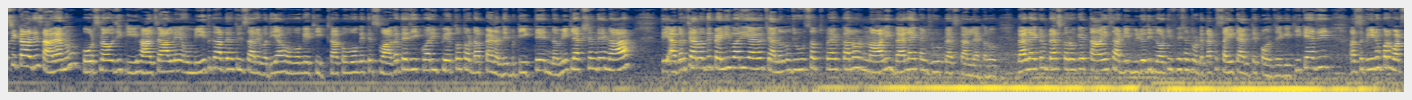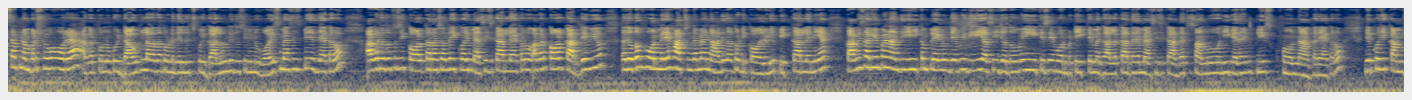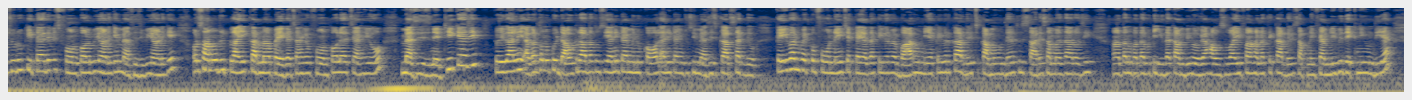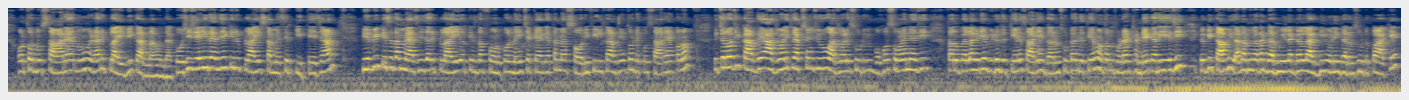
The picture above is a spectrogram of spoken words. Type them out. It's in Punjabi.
ਸ਼੍ਰੀ ਅਕਾਲ ਜੀ ਸਾਰਿਆਂ ਨੂੰ। ਹੋਰ ਸੁਣਾਓ ਜੀ, ਕੀ ਹਾਲ ਚਾਲ ਨੇ? ਉਮੀਦ ਕਰਦੇ ਹਾਂ ਤੁਸੀਂ ਸਾਰੇ ਵਧੀਆ ਹੋਵੋਗੇ ਠੀਕ ਠਾਕ ਹੋਵੋਗੇ ਤੇ ਸਵਾਗਤ ਹੈ ਜੀ ਇੱਕ ਵਾਰੀ ਫਿਰ ਤੋਂ ਤੁਹਾਡਾ ਭੈਣਾਂ ਦੇ ਬੁਟੀਕ ਤੇ ਨਵੀਂ ਕਲੈਕਸ਼ਨ ਦੇ ਨਾਲ। ਤੇ ਅਗਰ ਚੈਨਲ ਤੇ ਪਹਿਲੀ ਵਾਰੀ ਆਏ ਹੋ ਚੈਨਲ ਨੂੰ ਜਰੂਰ ਸਬਸਕ੍ਰਾਈਬ ਕਰ ਲਓ ਔਰ ਨਾਲ ਹੀ ਬੈਲ ਆਈਕਨ ਜਰੂਰ ਪ੍ਰੈਸ ਕਰ ਲਿਆ ਕਰੋ। ਬੈਲ ਆਈਕਨ ਪ੍ਰੈਸ ਕਰੋਗੇ ਤਾਂ ਹੀ ਸਾਡੀ ਵੀਡੀਓ ਦੀ ਨੋਟੀਫਿਕੇਸ਼ਨ ਤੁਹਾਡੇ ਤੱਕ ਸਹੀ ਟਾਈਮ ਤੇ ਪਹੁੰਚ ਪਹੁੰਚੇਗੀ ਠੀਕ ਹੈ ਜੀ? ਸਕਰੀਨ ਉੱਪਰ WhatsApp ਨੰਬਰ ਸ਼ੋ ਹੋ ਰਿਹਾ। ਅਗਰ ਤੁਹਾਨੂੰ ਕੋਈ ਡਾਊਟ ਲੱਗਦਾ, ਤੁਹਾਡੇ ਦਿਲ ਵਿੱਚ ਕੋਈ ਗੱਲ ਹੁੰਦੀ, ਤੁਸੀਂ ਮੈਨੂੰ ਵੌਇਸ ਮੈਸੇਜ ਭੇਜ ਦਿਆ ਕਰੋ। ਅਗਰ ਜਦੋਂ ਤੁਸੀਂ ਕਾਲ ਕਰਨਾ ਚਾਹੁੰਦੇ, ਇੱਕ ਵਾਰੀ ਮੈਸੇਜ ਕਰ ਲਿਆ ਕਰੋ। ਅਗਰ ਕਾਲ ਕਰਦੇ ਵੀ ਹੋ, ਤਾਂ ਜਦੋਂ ਫੋਨ ਮੇਰੇ ਹੱਥ 'ਚ ਹੁੰਦਾ, ਮੈਂ ਨਾਲ ਦੀ ਨਾਲ ਤੁਹਾਡੀ ਕਾਲ ਜਿਹੜੀ ਪਿਕ ਕਰ ਲੈਣੀ ਆ ਕਾਫੀ ਸਾਰੀਆਂ ਭੈਣਾਂ ਦੀ ਇਹੀ ਕੰਪਲੇਨ ਹੁੰਦੀ ਹੈ ਵੀ ਦੀਦੀ, ਅਸੀਂ ਜਦੋਂ ਵੀ ਕਿਸੇ ਹੋਰ ਬੁਟੀਕ ਤੇ ਮੈਂ ਗੱਲ ਕਰਦਾ ਜਾਂ ਮੈਸੇਜ ਕਰਦਾ ਤਾਂ ਸਾਨੂੰ ਉਹੀ ਕਹਿੰਦੇ ਨੇ ਵੀ ਪਲੀਜ਼ ਫੋਨ ਨਾ ਕਰਿਆ ਕਰੋ। ਦੇਖੋ ਜੀ, ਕੰਮ ਸ਼ੁਰੂ ਕੀਤਾ, ਇਹਦੇ ਵਿੱਚ ਫੋਨ ਕਾਲ ਵੀ ਆਣਗੇ ਮੈਸੇਜ ਵੀ ਆਣਗੇ ਔਰ ਸਾਨੂੰ ਰਿਪਲਾਈ ਕਰਨਾ ਪਏਗਾ, ਚਾਹੇ ਉਹ ਫੋਨ ਕਾਲ ਹੈ, ਚਾਹੇ ਉਹ ਮੈਸੇਜ ਨੇ। ਠੀਕ ਹੈ ਜੀ? ਕੋਈ ਗੱਲ ਨਹੀਂ, ਅਗਰ ਤੁਹਾਨੂੰ ਕੋਈ ਡਾਊਟ ਲੱਗਦਾ ਤੁਸੀਂ ਐਨੀ ਟਾਈਮ ਮੈਨੂੰ ਕਾਲ ਐਨੀ ਟਾਈਮ ਤੁਸੀਂ ਮੈਸੇਜ ਕਰ ਸਕਦੇ ਹੋ। ਕਈ ਵਾਰ ਮੇਰੇ ਕੋਲ ਫੋਨ ਨਹੀਂ ਚੱਕਿਆ ਜਾਂਦਾ, ਕਈ ਵਾਰ ਮੈਂ ਬਾਹਰ ਹੁੰਨੀ ਆ ਕਈ ਵਾਰ ਘਰ ਦੇ ਵਿੱਚ ਕੰਮ ਹੁੰਦੇ ਨੇ ਤੁਸੀਂ ਸਾਰੇ ਸਮਝਦਾਰ ਹੋ ਜੀ। ਹਾਂ, ਤੁਹਾਨੂੰ ਪਤਾ ਬੁਟੀਕ ਦਾ ਕੰਮ ਵੀ ਹੋ ਗਿਆ ਹਾਊਸ ਵਾਈਫ ਆ, ਹਨਾ, ਤੇ ਘਰ ਦੇ ਵਿੱਚ ਆਪਣੀ ਫੈਮਿਲੀ ਵੀ ਦੇਖਣੀ ਹੁੰਦੀ ਹੈ। ਔਰ ਤੁਹਾਨੂੰ ਸਾਰਿਆਂ ਨੂੰ ਜਿਹੜਾ ਰਿਪਲਾਈ ਵੀ ਕਰਨਾ ਹੁੰਦਾ। ਕੋਸ਼ਿਸ਼ ਇਹੀ ਰਹਿੰਦੀ ਹੈ ਕਿ ਰਿਪਲਾਈ ਸਮੇਂ ਸਿਰ ਕੀਤੇ ਜਾਣ। ਫਿਰ ਵੀ ਕਿਸੇ ਦਾ ਮੈਸੇਜ ਦਾ ਰਿਪਲਾਈ ਔਰ ਕਿਸੇ ਦਾ ਫੋਨ ਕਾਲ ਨਹੀਂ ਚੱਕਿਆ ਗਿਆ ਤਾਂ ਮੈਂ ਸੌਰੀ ਫੀਲ ਕਰਦੀ ਹਾਂ ਤੁਹਾਡੇ ਕੋਲ ਸਾਰਿਆਂ ਕੋਲੋਂ। ਤੇ ਚਲੋ ਜੀ, ਕਰਦੇ ਆ ਅੱਜ ਵਾਲੀ ਕਲੈਕਸ਼ਨ ਸ਼ੁਰੂ। ਅੱਜ ਵਾਲੇ ਸੂਟ ਵੀ ਬਹੁਤ ਸੋਹਣੇ ਨੇ ਜੀ। ਤੁਹਾਨੂੰ ਪਹਿਲਾਂ ਜਿਹੜੀਆਂ ਵੀਡੀਓ ਦਿੱਤੀਆਂ ਨੇ, ਸਾਰੀਆਂ ਗਰਮ ਸੂਟਾਂ ਦਿੱਤੀਆਂ ਹੁਣ ਤੁਹਾਨੂੰ ਥੋੜਾ ਠੰਡੇ ਕਰੀਏ ਜੀ, ਕਿਉਂਕਿ ਕਾਫੀ ਜ਼ਿਆਦਾ ਮੈਨੂੰ ਲੱਗਦਾ ਗਰਮੀ ਲੱਗਣ ਲੱਗ ਗਈ ਹੋਣੀ ਗਰਮ ਸੂਟ ਪਾ ਕੇ।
